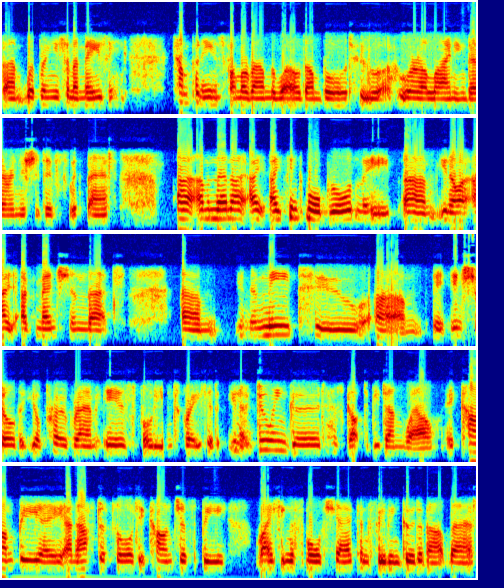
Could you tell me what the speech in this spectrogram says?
um, we're bringing some amazing companies from around the world on board who who are aligning their initiatives with that. Uh, and then I, I think more broadly, um, you know, I, I've mentioned that um, you know, need to um, ensure that your program is fully integrated. You know, doing good has got to be done well. It can't be a, an afterthought. It can't just be writing a small check and feeling good about that.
